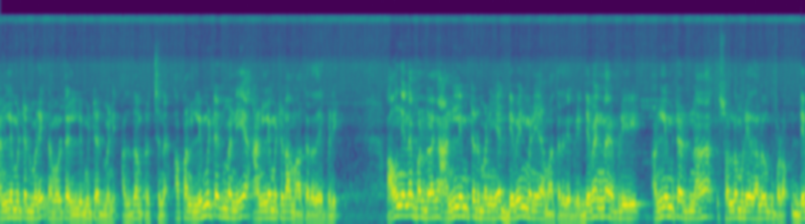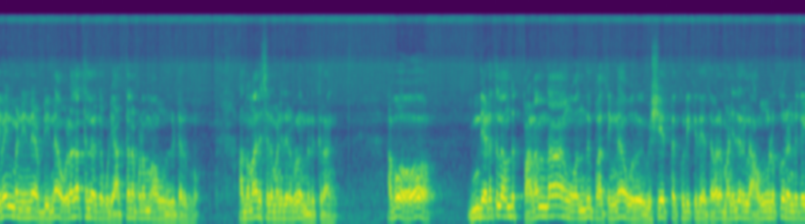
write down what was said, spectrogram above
அன்லிமிட்டெட் மணி நம்மள்ட்ட லிமிட்டட் மணி அதுதான் பிரச்சனை. அப்போ லிமிட்டட் மணியை அன்லிமிட்டடாக மாற்றுறது எப்படி? அவங்க என்ன பண்ணுறாங்க அன்லிமிட்டட் மணியை டிவைன் மணியாக மாற்றுறது எப்படி? டிவைன்னா எப்படி? அன்லிமிட்டட்னா சொல்ல முடியாத அளவுக்கு படம். டிவைன் மணின்னு அப்படின்னா உலகத்தில் இருக்கக்கூடிய அத்தனை படமும் அவங்கக்கிட்ட இருக்கும் அந்த மாதிரி சில மனிதர்களும் இருக்கிறாங்க. அப்போது இந்த இடத்துல வந்து பணம் தான் அவங்க வந்து பார்த்திங்கன்னா ஒரு விஷயத்தை குறிக்கிறதே தவிர மனிதர்கள் அவங்களுக்கும் ரெண்டு கை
